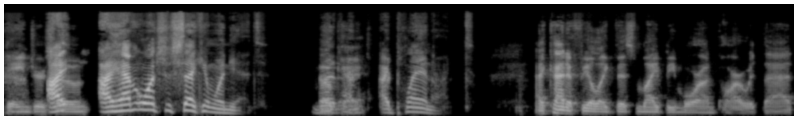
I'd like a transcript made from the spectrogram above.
Danger Zone. I I haven't watched the second one yet, but okay. I, I plan on. it. I kind of feel like this might be more on par with that.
